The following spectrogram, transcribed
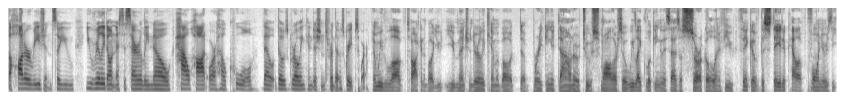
the hotter regions. So you you really don't necessarily know how hot or how cool tho- those growing conditions for those grapes were. And we love talking about you. You mentioned earlier, Kim, about uh, breaking it down or to smaller. So we like looking at this as a circle. And if you think of the state of California as the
